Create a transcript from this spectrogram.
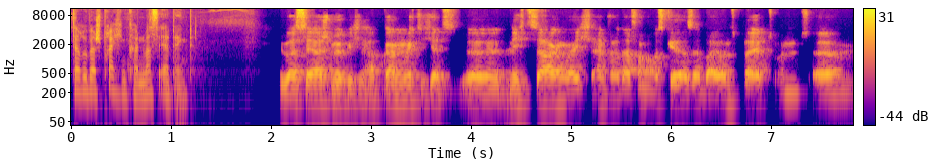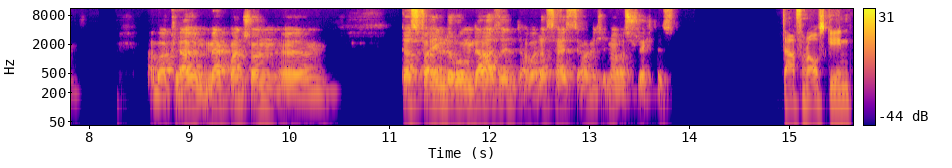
darüber sprechen können, was er denkt. Über Serge möglichen Abgang möchte ich jetzt äh, nichts sagen, weil ich einfach davon ausgehe, dass er bei uns bleibt. Und ähm, aber klar merkt man schon, ähm, dass Veränderungen da sind, aber das heißt ja auch nicht immer was Schlechtes davon ausgehen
